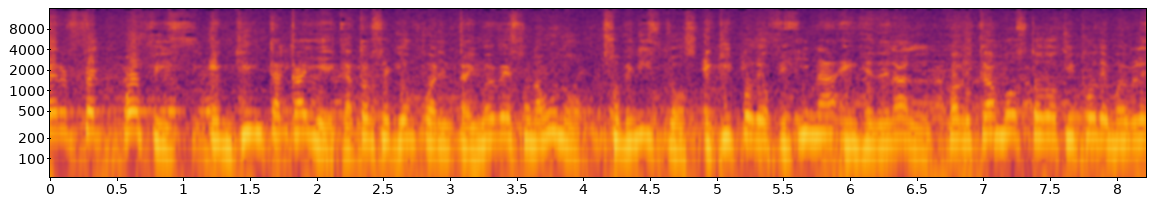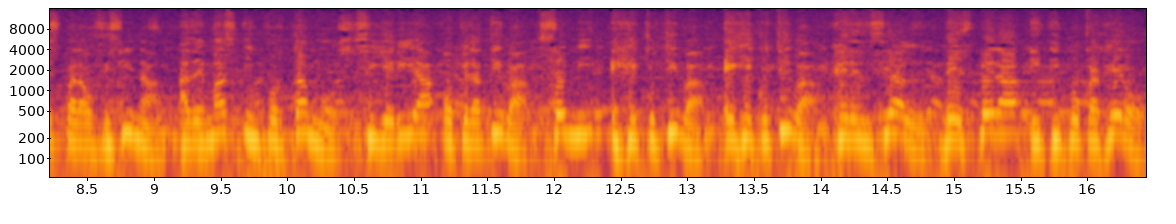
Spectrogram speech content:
Perfect Office en Quinta Calle 14-49 Zona 1. Suministros, equipo de oficina en general. Fabricamos todo tipo de muebles para oficina. Además importamos sillería operativa, semi ejecutiva, ejecutiva, gerencial, de espera y tipo cajero.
